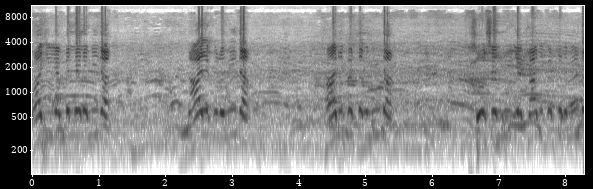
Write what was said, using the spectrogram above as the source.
మాజీ ఎమ్మెల్యేల మీద నాయకుల మీద కార్యకర్తల మీద సోషల్ మీడియా కార్యకర్తల మీద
